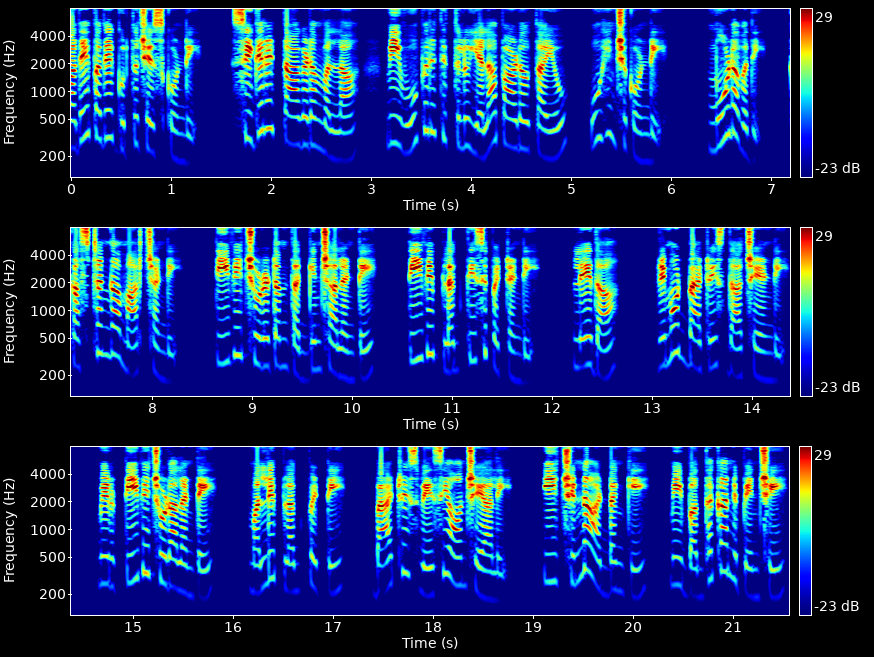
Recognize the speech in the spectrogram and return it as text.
పదే పదే గుర్తు చేసుకోండి. సిగరెట్ తాగడం వల్ల మీ ఊపిరితిత్తులు ఎలా పాడవుతాయో ఊహించుకోండి. మూడవది కష్టంగా మార్చండి. టీవీ చూడటం తగ్గించాలంటే టీవీ ప్లగ్ తీసి పెట్టండి. లేదా రిమోట్ బ్యాటరీస్ దాచేయండి. మీరు టీవీ చూడాలంటే మళ్ళీ ప్లగ్ పెట్టి బ్యాటరీస్ వేసి ఆన్ చేయాలి. ఈ చిన్న అడ్డంకి మీ బద్ధకాన్ని పెంచి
